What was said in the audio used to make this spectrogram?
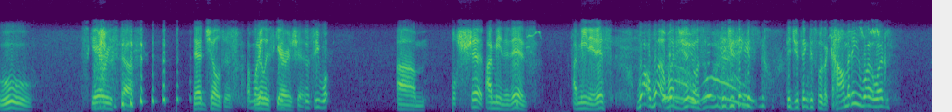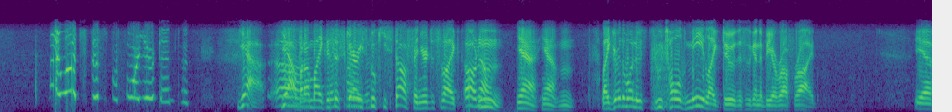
Ooh, scary stuff. Dead children. I'm like, really scary does, shit. Does he? wa- Um, Well, shit. I mean, it is. I mean, it is. What? What? What did you? Was, did you think this? Did you think this was a comedy? What? What? I watched this before you did. Yeah, yeah. But I'm like, this is scary, spooky stuff, and you're just like, Oh, no. mm, yeah, yeah. Mm. Like you're the one who who told me, like, dude, this is going to be a rough ride. Yeah.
